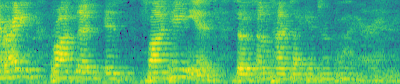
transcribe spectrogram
My writing process is spontaneous, so sometimes I catch on fire.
